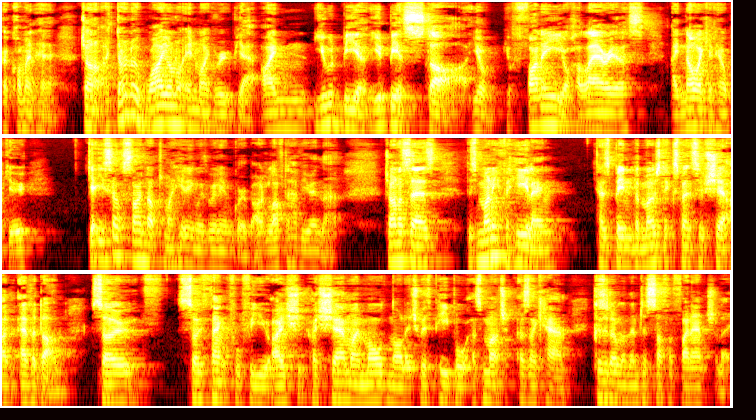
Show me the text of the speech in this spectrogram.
a, comment here. Jana, I don't know why you're not in my group yet. I you would be a you'd be a star. You're you're funny. You're hilarious. I know I can help you. Get yourself signed up to my Healing with William group. I'd love to have you in that. Jana says this money for healing has been the most expensive shit I've ever done. So so thankful for you. I sh- I share my mold knowledge with people as much as I can because I don't want them to suffer financially.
